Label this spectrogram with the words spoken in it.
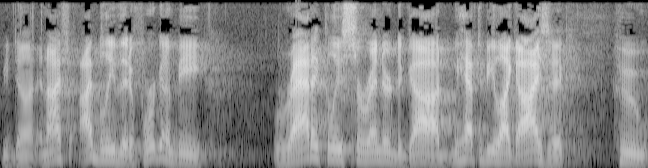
be done. And I, I believe that if we're going to be radically surrendered to God, we have to be like Isaac, who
